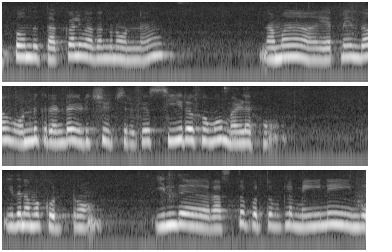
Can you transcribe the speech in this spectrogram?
இப்போ இந்த தக்காளி வதங்கினோடனே நம்ம ஏற்கனவே தான் ஒன்றுக்கு ரெண்டாக இடித்து வச்சுருக்க சீரகமும் மிளகும். இதை நம்ம கொட்டுறோம். இந்த ரசத்தை பொறுத்த மட்டும் மெயினே இந்த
